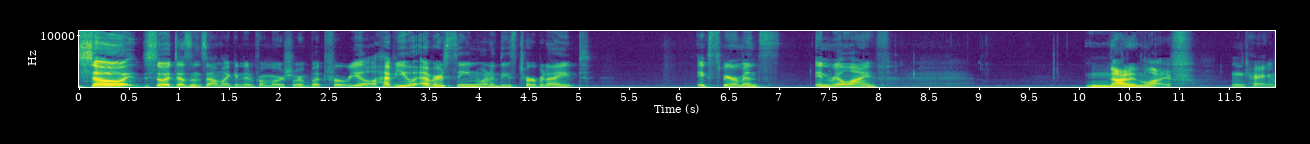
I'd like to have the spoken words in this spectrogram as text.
so so it doesn't sound like an infomercial, but for real, have you ever seen one of these turbidite experiments in real life? Not in life. Okay.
